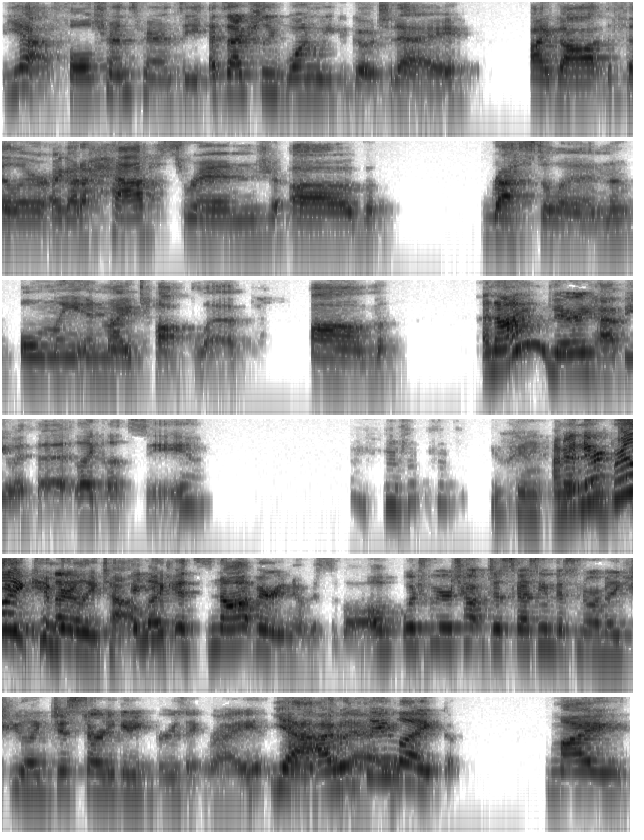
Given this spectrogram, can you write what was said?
yeah, full transparency. It's actually one week ago today. I got the filler. I got a half syringe of Restylane only in my top lip. Um, and I'm very happy with it. Like, let's see. You can, I mean, you really cute. can like, barely tell. Like, it's not very noticeable. Which we were ta- discussing this normally. You like just started getting bruising, right? Yeah, like I would say like my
